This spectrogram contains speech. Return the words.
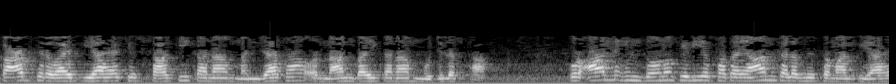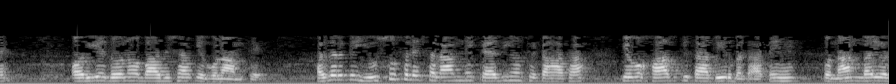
کارڈ سے روایت کیا ہے کہ ساکی کا نام منجا تھا اور نان بائی کا نام مجلس تھا۔ قرآن نے ان دونوں کے لیے فتحان کا لفظ استعمال کیا ہے اور یہ دونوں بادشاہ کے غلام تھے۔ حضرت یوسف علیہ السلام نے قیدیوں سے کہا تھا کہ وہ خواب کی تعبیر بتاتے ہیں۔ تو نان بھائی اور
